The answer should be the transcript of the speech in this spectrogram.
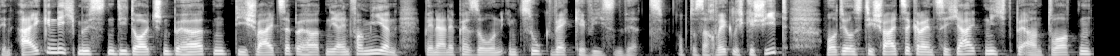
Denn eigentlich müssten die deutschen Behörden die Schweizer Behörden ja informieren, wenn eine Person im Zug weggewiesen wird. Ob das auch wirklich geschieht, wollte uns die Schweizer Grenzsicherheit nicht beantworten.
